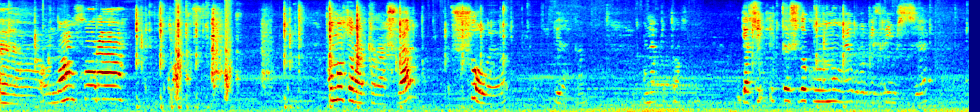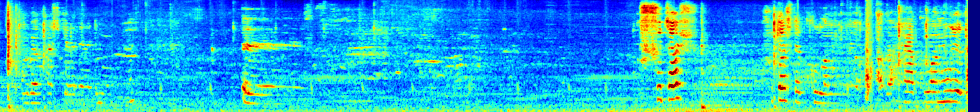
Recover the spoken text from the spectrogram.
Ee, ondan sonra ondan sonra arkadaşlar şu oluyor. Bir dakika. Onu yaptıktan sonra gerçeklik taşı da kullanılmıyor. Bunu bildireyim size. Onu ben kaç kere denedim onu. Ee, şu taş şu taş da kullanılıyor. Aga, ha, kullanılıyordu.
